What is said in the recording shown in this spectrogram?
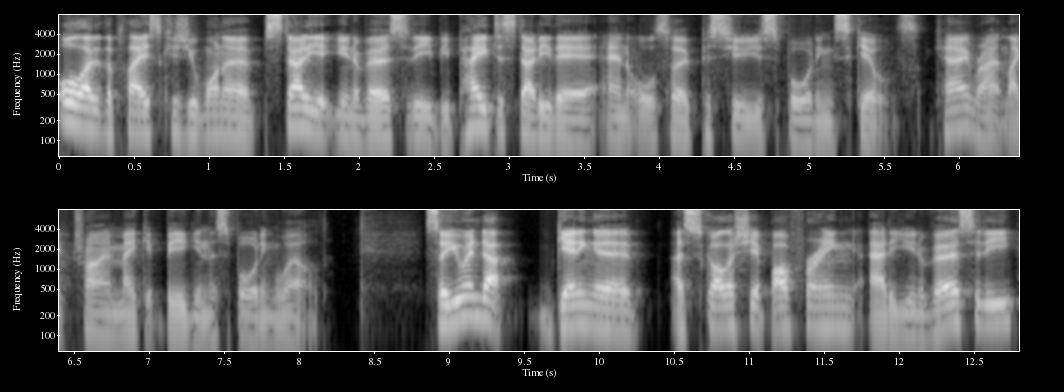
all over the place because you want to study at university, be paid to study there, and also pursue your sporting skills. Okay, right? Like try and make it big in the sporting world. So you end up getting a, a scholarship offering at a university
